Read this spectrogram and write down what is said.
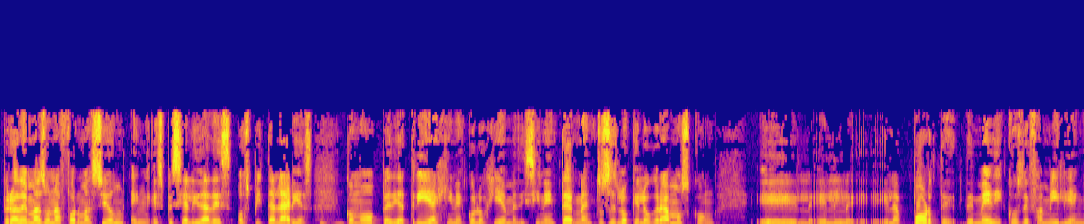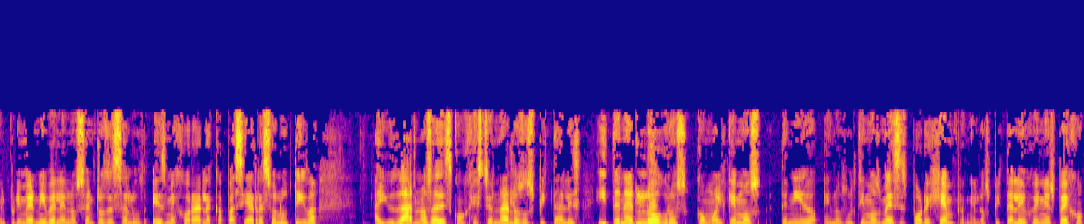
pero además una formación en especialidades hospitalarias, como pediatría, ginecología, medicina interna. Entonces, lo que logramos con el, el, aporte de médicos de familia en el primer nivel en los centros de salud es mejorar la capacidad resolutiva, ayudarnos a descongestionar los hospitales y tener logros como el que hemos tenido en los últimos meses, por ejemplo, en el Hospital Eugenio Espejo,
